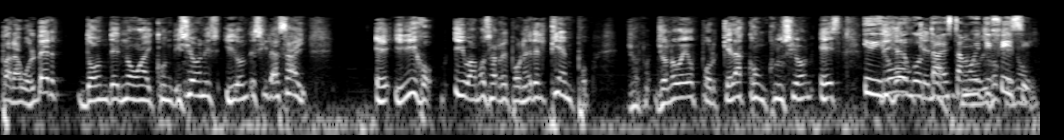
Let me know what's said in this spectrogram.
para volver donde no hay condiciones y donde sí las hay. Eh, y dijo, y vamos a reponer el tiempo. Yo no, yo no veo por qué la conclusión es... Y dijo Bogotá está muy difícil,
